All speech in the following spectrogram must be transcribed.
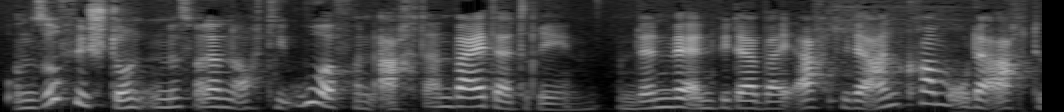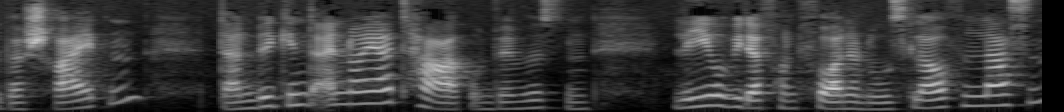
Und so viele Stunden müssen wir dann auch die Uhr von 8 an weiterdrehen. Und wenn wir entweder bei 8 wieder ankommen oder 8 überschreiten, dann beginnt ein neuer Tag. Und wir müssen Leo wieder von vorne loslaufen lassen.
